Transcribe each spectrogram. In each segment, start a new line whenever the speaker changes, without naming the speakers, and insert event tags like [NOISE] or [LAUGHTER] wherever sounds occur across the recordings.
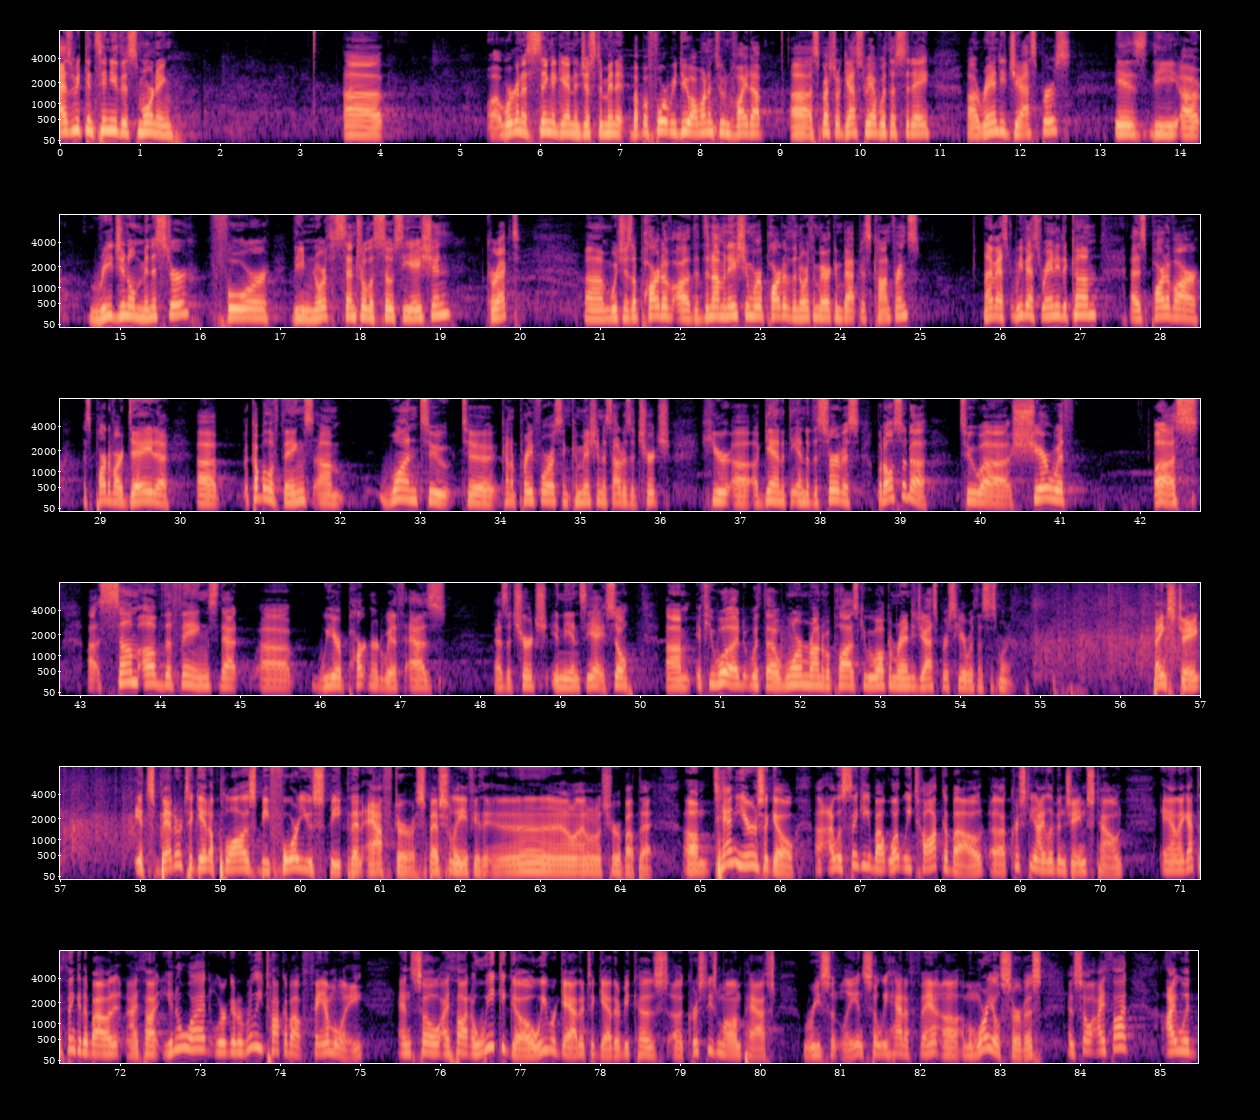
as we continue this morning, uh, uh, we're going to sing again in just a minute. But before we do, I wanted to invite up uh, a special guest we have with us today. Uh, Randy Jaspers is the uh, regional minister for the North Central Association, correct? Um, which is a part of uh, the denomination we're a part of, the North American Baptist Conference. And I've asked, we've asked Randy to come as part of our as part of our day to uh, a couple of things. Um, one to to kind of pray for us and commission us out as a church here uh, again at the end of the service, but also to to uh, share with us uh, some of the things that uh, we are partnered with as as a church in the NCA. So. Um, if you would, with a warm round of applause, can we welcome Randy Jaspers here with us this morning?
Thanks, Jake. It's better to get applause before you speak than after, especially if you think, uh, I'm not sure about that. Um, Ten years ago, uh, I was thinking about what we talk about. Uh, Christy and I live in Jamestown, and I got to thinking about it, and I thought, you know what? We're going to really talk about family. And so I thought a week ago we were gathered together because uh, Christy's mom passed recently, and so we had a, uh, a memorial service. And so I thought I would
